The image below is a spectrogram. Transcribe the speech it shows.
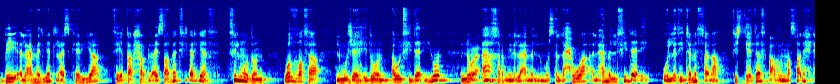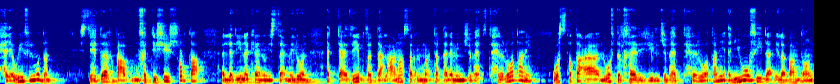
بالعمليات العسكرية في إطار حرب العصابات في الأرياف في المدن وظف المجاهدون أو الفدائيون. نوع آخر من العمل المسلح هو العمل الفدائي والذي تمثل في استهداف بعض المصالح الحيوية في المدن. استهداف بعض مفتشي الشرطة الذين كانوا يستعملون التعذيب ضد العناصر المعتقلة من جبهة التحرير الوطني. واستطاع الوفد الخارجي لجبهة التحرير الوطني أن يوفد إلى باندونغ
